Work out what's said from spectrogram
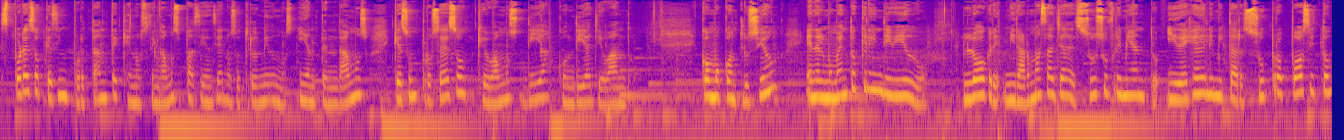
Es por eso que es importante que nos tengamos paciencia nosotros mismos y entendamos que es un proceso que vamos día con día llevando. Como conclusión, en el momento que el individuo logre mirar más allá de su sufrimiento y deje de limitar su propósito,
